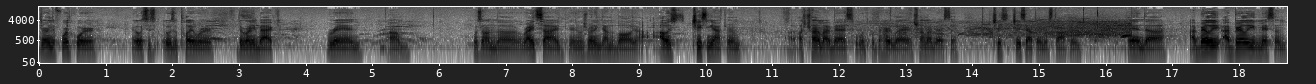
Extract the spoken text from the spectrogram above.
during the fourth quarter, it was just, it was a play where the running back ran, um, was on the right side and was running down the ball. And I, I was chasing after him. I was trying my best with, with the hurt leg. I was trying my best to chase, chase after him and stop him. And uh, I barely I barely miss him,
